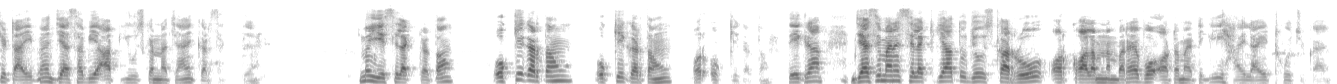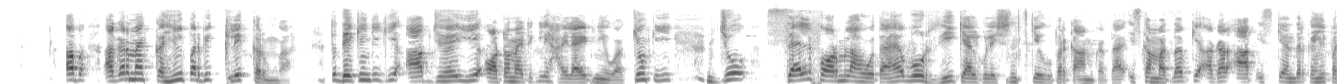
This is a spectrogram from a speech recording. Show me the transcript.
के टाइप हैं, जैसा भी आप यूज़ करना चाहें कर सकते हैं। मैं ये सिलेक्ट करता हूँ। ओके करता हूँ ओके करता हूँ और ओके okay करता हूँ। देख रहे हैं जैसे मैंने सिलेक्ट किया तो जो इसका रो और कॉलम नंबर है, वो ऑटोमेटिकली हाईलाइट हो चुका है। अब अगर मैं कहीं पर भी क्लिक करूँगा तो देखेंगे कि आप जो है ये ऑटोमेटिकली हाईलाइट नहीं होगा, क्योंकि जो सेल फॉर्मूला होता है वो रिकैलकुलेशन के ऊपर काम करता है। इसका मतलब कि अगर आप इसके अंदर कहीं पर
